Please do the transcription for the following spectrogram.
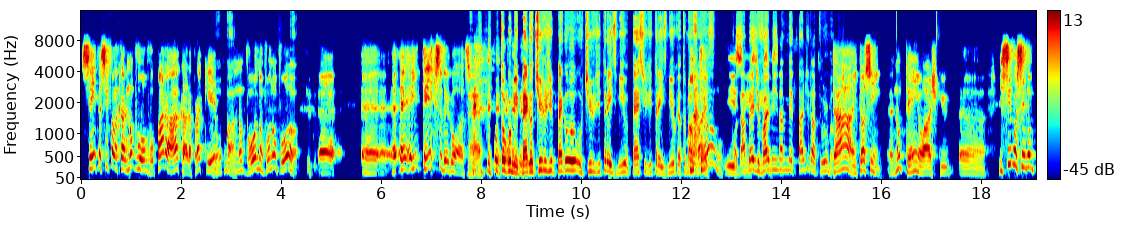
senta assim e fala, cara, não vou, vou parar, cara, para quê? Opa. Não vou, não vou, não vou. É, é, é, é, é, intenso o negócio. É. Ô, Togumi, pega o tiro de pega o, o, tiro de 3 mil, teste de 3 mil que a turma então, faz. Isso, dá bad isso, vibe isso, na metade da turma. Tá, então assim, é, não tem, eu acho que. Uh... E se você não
